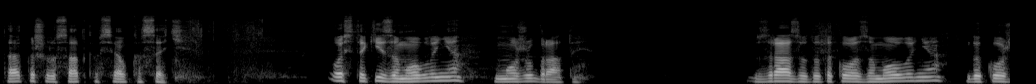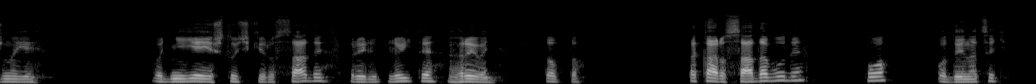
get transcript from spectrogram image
Також розсадка вся в касеті. Ось такі замовлення можу брати. Зразу до такого замовлення, до кожної однієї штучки розсади приліплюйте гривень. Тобто така розсада буде по 11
